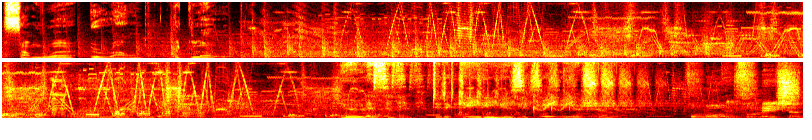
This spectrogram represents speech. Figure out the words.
somewhere around the globe. You're listening to the KD Music Radio Show. For more information,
